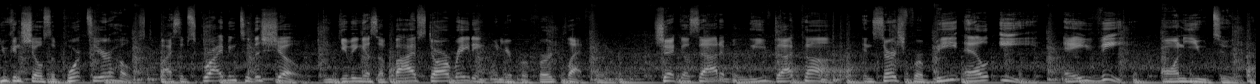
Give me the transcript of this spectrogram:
You can show support to your host by subscribing to the show and giving us a five star rating on your preferred platform. Check us out at Bleav.com and search for B L E A V on YouTube.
